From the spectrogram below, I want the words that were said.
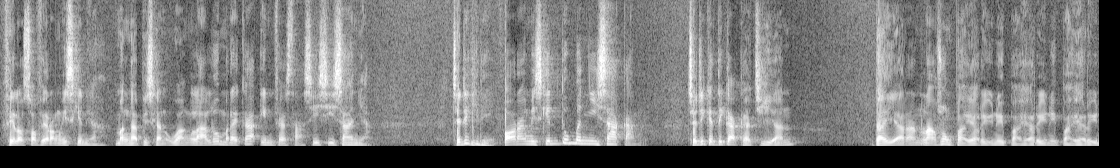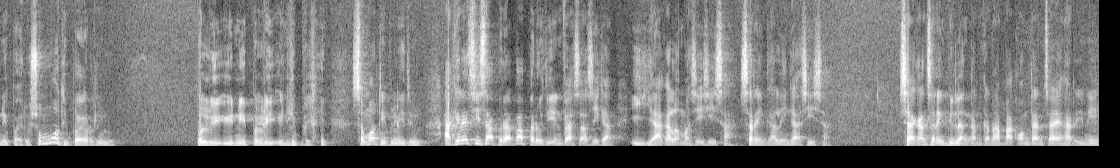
filosofi orang miskin ya, menghabiskan uang, lalu mereka investasi sisanya. Jadi gini, orang miskin itu menyisakan. Jadi ketika gajian, bayaran langsung bayar ini, bayar ini, bayar ini, bayar semua dibayar dulu beli ini, beli ini, beli. Semua dibeli dulu. Akhirnya sisa berapa baru diinvestasikan. Iya kalau masih sisa, sering kali nggak sisa. Saya akan sering bilang kan kenapa konten saya hari ini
